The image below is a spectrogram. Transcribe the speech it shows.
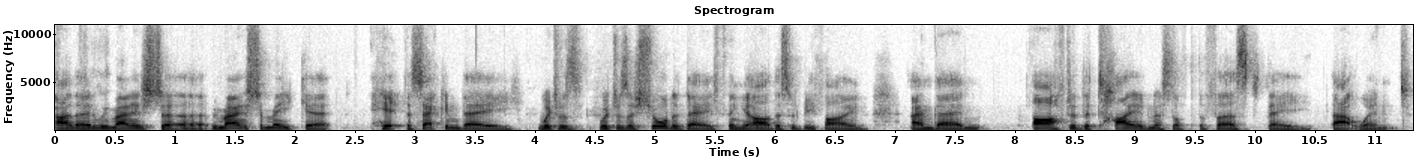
and then we managed to we managed to make it hit the second day, which was which was a shorter day, thinking, oh, this would be fine, and then after the tiredness of the first day, that went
